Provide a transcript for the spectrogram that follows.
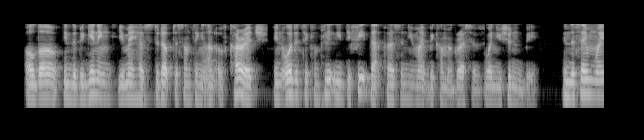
Although in the beginning you may have stood up to something out of courage, in order to completely defeat that person you might become aggressive when you shouldn't be. In the same way,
